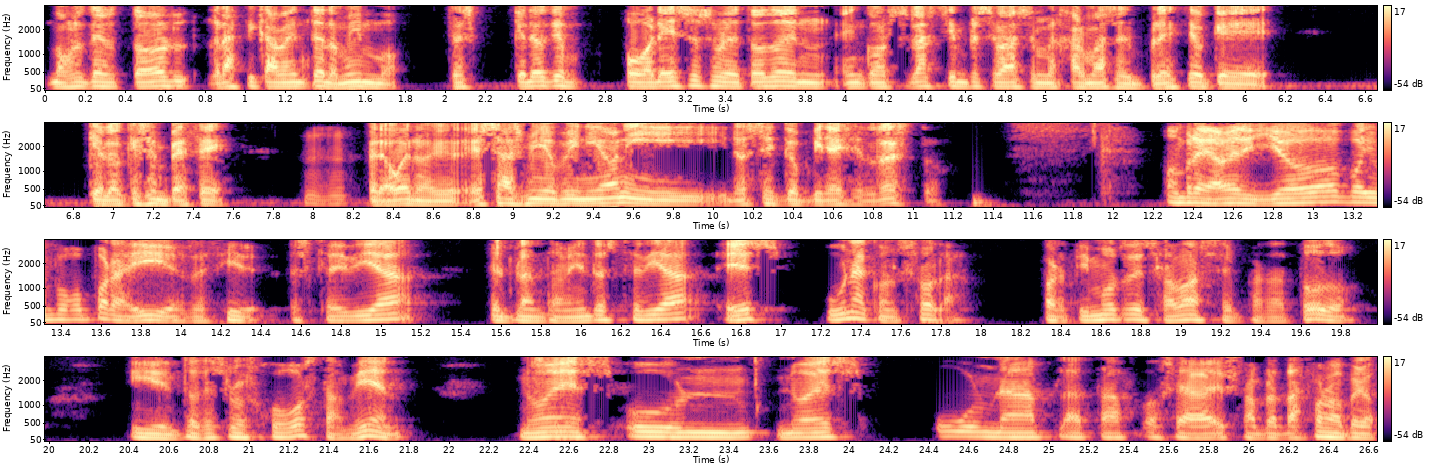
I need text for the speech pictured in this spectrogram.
vamos a tener todos gráficamente lo mismo. Entonces creo que por eso, sobre todo en, en consolas, siempre se va a asemejar más el precio que, que lo que es en PC. Pero bueno, esa es mi opinión y no sé qué opináis el resto. Hombre, a ver, yo voy un poco por ahí. Es decir, este día, el planteamiento de este día es una consola. Partimos de esa base para todo. Y entonces los juegos también. No es un, no es una plataforma, o sea, es una plataforma, pero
